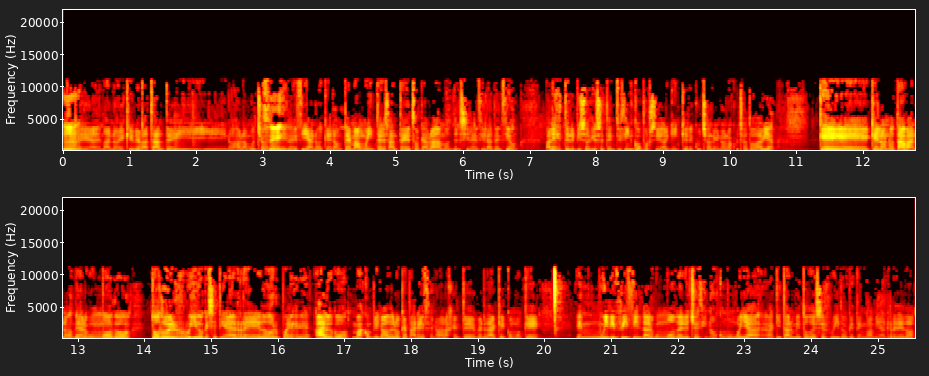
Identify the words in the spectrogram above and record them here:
hmm. que además nos escribe bastante y, nos habla mucho, y le decía, ¿no? Que era un tema muy interesante esto que hablábamos del silencio y la atención. ¿Vale? Este es el episodio 75, por si alguien quiere escucharlo y no lo ha escuchado todavía. Que, que lo notaba, ¿no? De algún modo, todo el ruido que se tiene alrededor, pues es algo más complicado de lo que parece, ¿no? A la gente es verdad que como que es muy difícil de algún modo el hecho de decir, no, ¿cómo voy a, quitarme todo ese ruido que tengo a mi alrededor?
